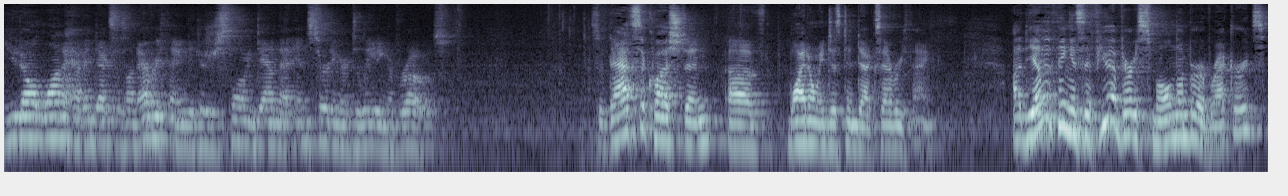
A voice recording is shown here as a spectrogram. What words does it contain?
you don't want to have indexes on everything because you're slowing down that inserting or deleting of rows. So that's the question of why don't we just index everything? Uh, the other thing is if you have very small number of records,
